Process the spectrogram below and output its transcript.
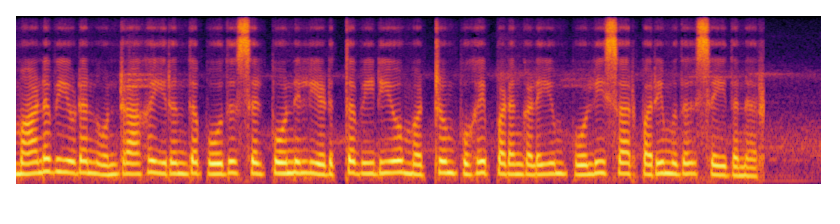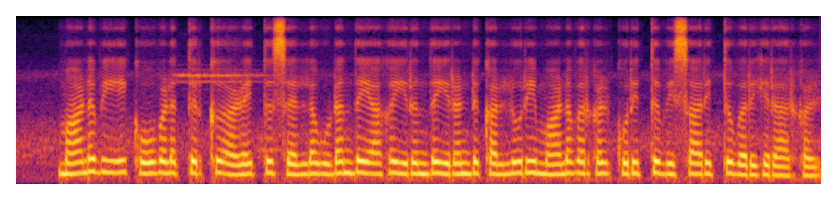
மாணவியுடன் ஒன்றாக இருந்தபோது செல்போனில் எடுத்த வீடியோ மற்றும் புகைப்படங்களையும் போலீசார் பறிமுதல் செய்தனர். மாணவியை கோவளத்திற்கு அழைத்து செல்ல உடந்தையாக இருந்த இரண்டு கல்லூரி மாணவர்கள் குறித்து விசாரித்து வருகிறார்கள்.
